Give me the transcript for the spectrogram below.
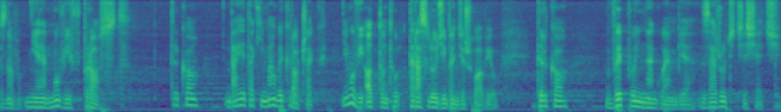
znowu nie mówi wprost, tylko daje taki mały kroczek. Nie mówi odtąd teraz ludzi będziesz łowił, tylko wypłyń na głębie, zarzućcie sieć.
